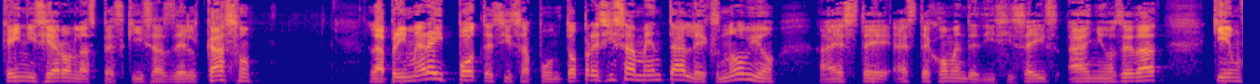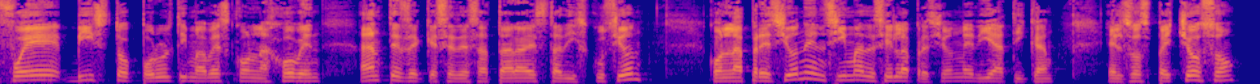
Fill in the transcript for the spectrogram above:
que iniciaron las pesquisas del caso. La primera hipótesis apuntó precisamente al exnovio, a este, a este joven de 16 años de edad, quien fue visto por última vez con la joven antes de que se desatara esta discusión. Con la presión encima, es decir, la presión mediática, el sospechoso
